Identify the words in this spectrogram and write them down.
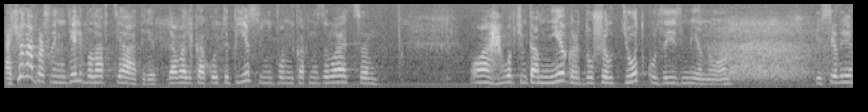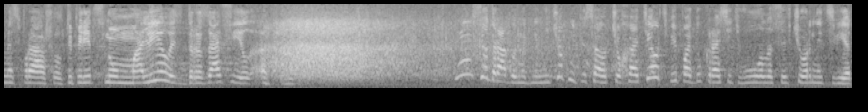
А еще на прошлой неделе была в театре. Давали какую-то пьесу, не помню, как называется. Ой, в общем, там негр душил тетку за измену. И все время спрашивал, ты перед сном молилась, дрозофила? Все, дорогой мой дневничок написал, что хотел, теперь пойду красить волосы в черный цвет.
